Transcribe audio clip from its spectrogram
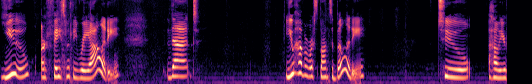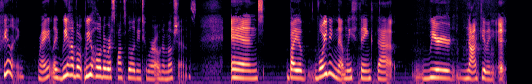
you are faced with the reality that you have a responsibility to how you're feeling right? Like we have a we hold a responsibility to our own emotions. And by avoiding them, we think that we're not giving it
